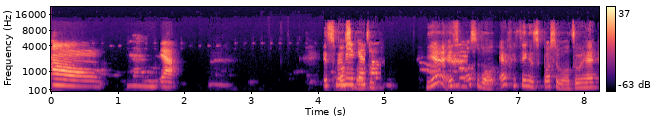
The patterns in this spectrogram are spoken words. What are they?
Oh, yeah. It's Maybe possible. can To, yeah, it's possible. Everything is possible to have,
